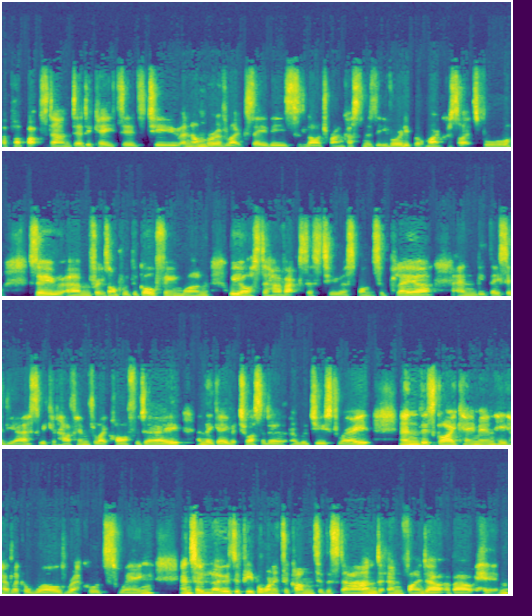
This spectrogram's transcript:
a pop up stand dedicated to a number of, like, say, these large brand customers that you've already built microsites for. So, um, for example, with the golfing one, we asked to have access to a sponsored player, and they said yes, we could have him for like half a day, and they gave it to us at a, a reduced rate? And this guy came in, he had like a world record swing. And so loads of people wanted to come to the stand and find out about him.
